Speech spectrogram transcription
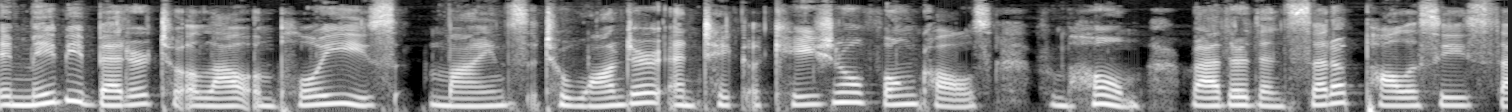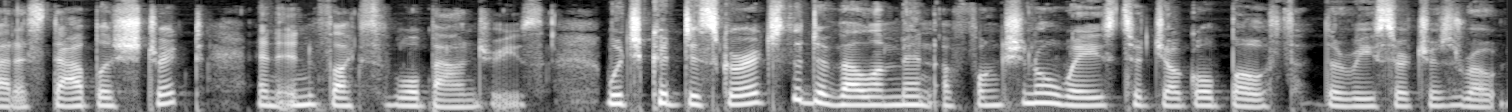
it may be better to allow employees' minds to wander and take occasional phone calls from home rather than set up policies that establish strict and inflexible boundaries, which could discourage the development of functional ways to juggle both, the researchers wrote.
